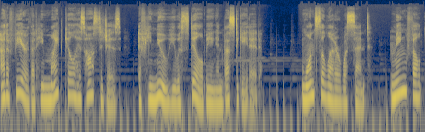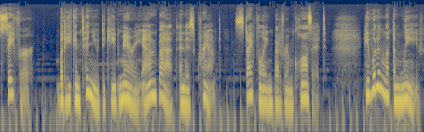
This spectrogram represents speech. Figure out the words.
out of fear that he might kill his hostages if he knew he was still being investigated. Once the letter was sent, Ming felt safer, but he continued to keep Mary and Beth in his cramped, stifling bedroom closet. He wouldn't let them leave,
